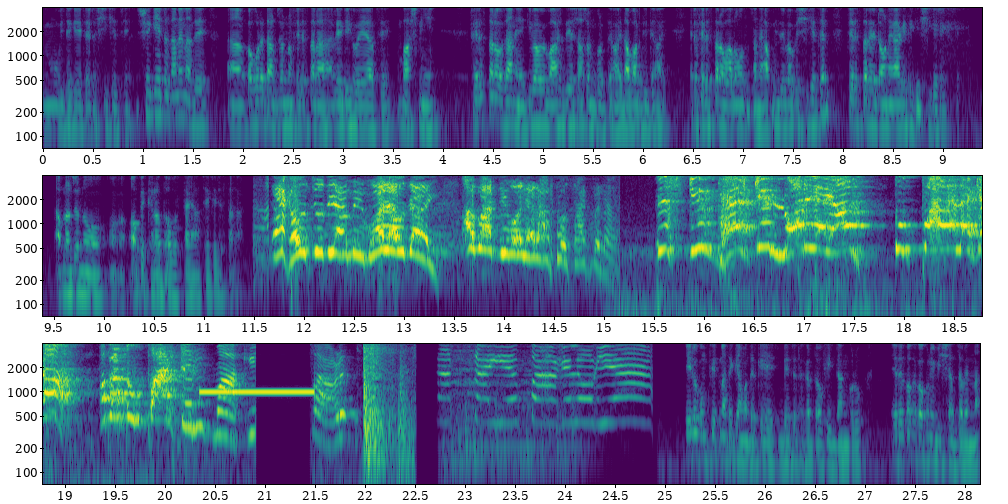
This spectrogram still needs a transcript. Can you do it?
মুভি থেকে এটা এটা শিখেছে সে কি এটা জানে না যে আহ, কবরে তার জন্য ফেরেস্তারা রেডি হয়ে আছে বাস নিয়ে ফেরেস্তারাও জানে কিভাবে বাস দিয়ে শাসন করতে হয় দাবার দিতে হয় এটা ফেরেস্তারা ভালো মতো জানে আপনি যেভাবে শিখেছেন ফেরেস্তারা এটা অনেক আগে থেকে শিখে রেখেছে আপনার জন্য আহ, অপেক্ষারত অবস্থায় আছে ফেরেস্তারা এখন যদি আমি মরেও যাই আমার জীবনের আফসোস থাকবে না इसकी भैंस की लोड़ी है यार तू पागल है क्या अबे तू पार तेरी माँ की साड़ এরকম ফিতনা থেকে আমাদেরকে বেঁচে থাকার তৌফিক দান করুক। এদের কথা কখনোই বিশ্বাস যাবেন না।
